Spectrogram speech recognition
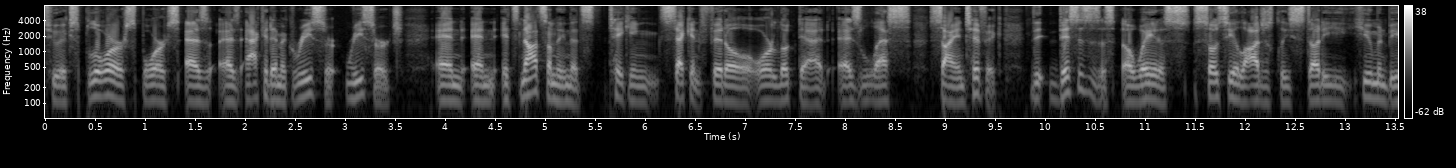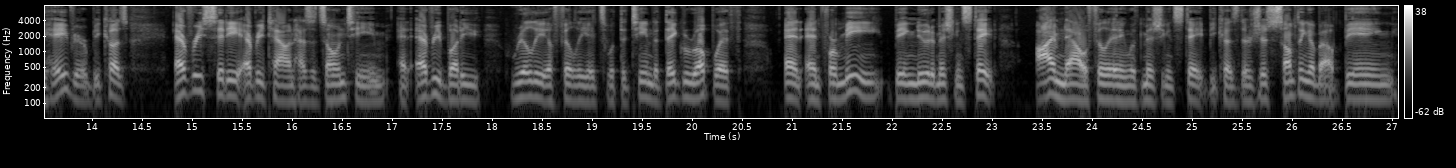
to explore sports as as academic research, research and and it's not something that's taking second fiddle or looked at as less scientific. This is a, a way to sociologically study human behavior because every city, every town has its own team, and everybody really affiliates with the team that they grew up with. And and for me, being new to Michigan State, I'm now affiliating with Michigan State because there's just something about being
